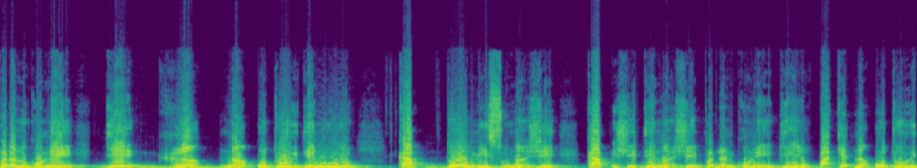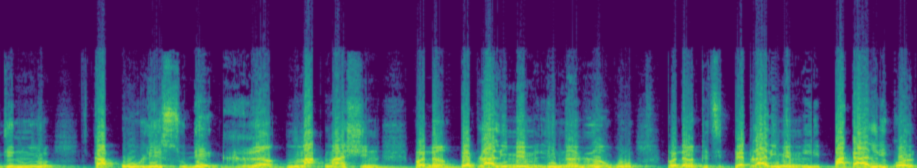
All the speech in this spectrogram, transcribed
Padan nou konen gen gran nan otorite nou yo, kap dormi sou manje, kap jete manje, padan konen gen yon paket nan otorite nou yo, kap oule sou de gran mak machin, padan pepla li mem li nan gran gou, padan petit pepla li mem li pak a l'ekol,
